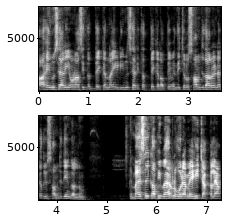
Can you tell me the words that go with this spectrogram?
ਹਾਹੇ ਨੂੰ ਸਿਹਾਰੀ ਆਉਣਾ ਸੀ ਤੱਤੇ ਕੰਨਾ, ਈੜੀ ਨੂੰ ਸਿਹਾਰੀ ਤੱਤੇ ਕੰਨਾ ਉੱਤੇ ਬੰਦੀ ਚਲੋ, ਸਮਝਦਾਰ ਹੋਏ ਨਾ ਕਿ ਤੁਸੀਂ ਸਮਝਦੀਆਂ ਗੱਲ। ਨੂੰ ਮੈਸੇਜ ਕਾਫੀ ਵਾਇਰਲ ਹੋ ਰਿਹਾ, ਮੈਂ ਇਹੀ ਚੱਕ ਲਿਆ।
